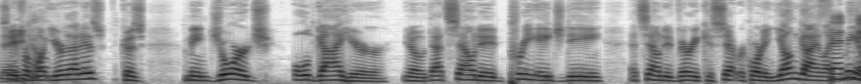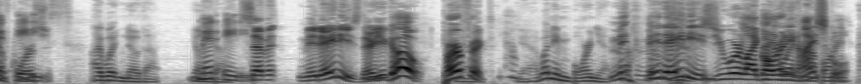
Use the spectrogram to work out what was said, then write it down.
Say from go. what year that is? Because I mean, George, old guy here, you know, that sounded pre HD. That sounded very cassette recording. Young guy like Said me, of course. mid-eighties. I wouldn't know that. Mid 80s. Seven mid '80s. There you mm. go. Perfect. Yeah, I wasn't even born yet. Mid mid '80s. You were like already in high school.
